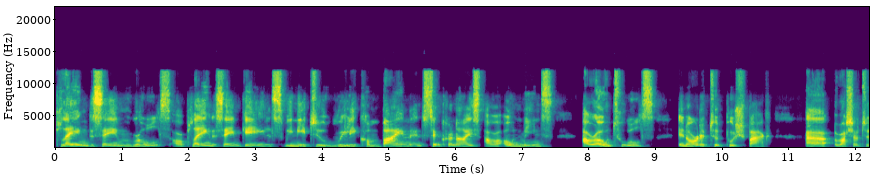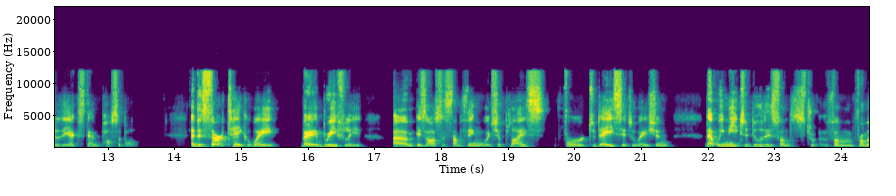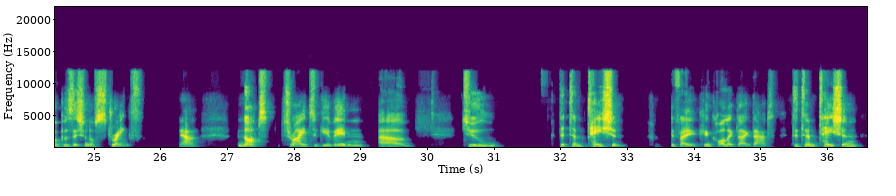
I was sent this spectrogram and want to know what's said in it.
playing the same rules or playing the same games, we need to really combine and synchronize our own means, our own tools in order to push back uh, Russia to the extent possible. And the third takeaway, very briefly, um, is also something which applies for today's situation that we need to do this from from from a position of strength yeah? Not try to give in uh, to the temptation if i can call it like that the temptation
